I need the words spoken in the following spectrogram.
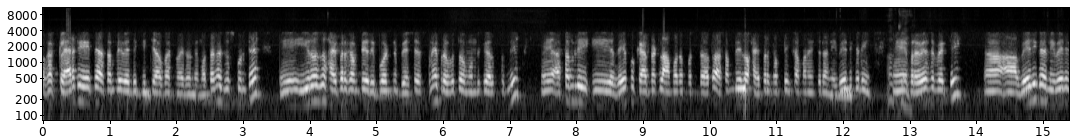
ఒక క్లారిటీ అయితే అసెంబ్లీ వేదిక ఇచ్చే అవకాశం అయితే ఉంది. మొత్తంగా చూసుకుంటే ఈ- రోజు హైపర్ కమిటీ రిపోర్ట్ని బేస్ చేసుకుని ప్రభుత్వం ముందుకు వెళ్తుంది. అసెంబ్లీ ఈ రేపు కేబినెట్లో ఆమోదం పొందిన తర్వాత అసెంబ్లీలో హైపర్ కమిటీకి సంబంధించిన నివేదికని ప్రవేశపెట్టి ఆ, వేదిక నివేదిక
